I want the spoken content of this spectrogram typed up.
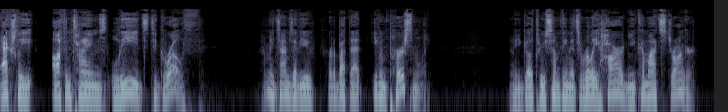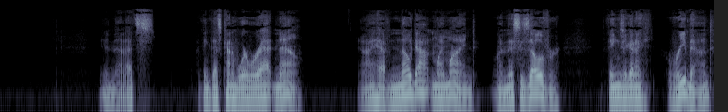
actually oftentimes leads to growth. How many times have you heard about that even personally? You know, you go through something that's really hard and you come out stronger. And uh, that's, I think that's kind of where we're at now. And I have no doubt in my mind when this is over, things are going to rebound.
